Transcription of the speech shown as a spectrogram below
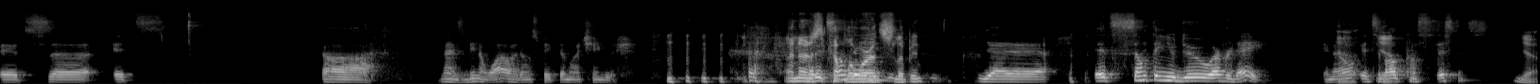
It's uh, it's uh, man it's been a while i don't speak that much english. I noticed a couple of words slipping. Yeah yeah yeah. It's something you do every day you know yeah, it's yeah. about consistency. Yeah.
